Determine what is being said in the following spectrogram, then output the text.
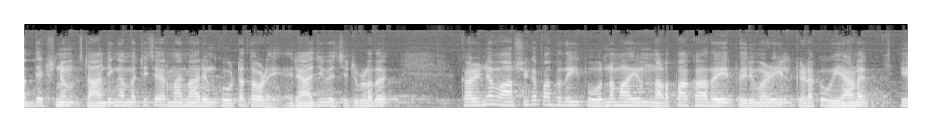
അധ്യക്ഷനും സ്റ്റാൻഡിംഗ് കമ്മിറ്റി ചെയർമാൻമാരും കൂട്ടത്തോടെ രാജിവെച്ചിട്ടുള്ളത്. കഴിഞ്ഞ വാർഷിക പദ്ധതി പൂർണമായും നടപ്പാക്കാതെ പെരുമഴയിൽ കിടക്കുകയാണ്. ഈ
